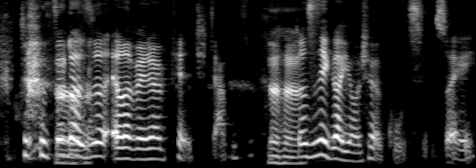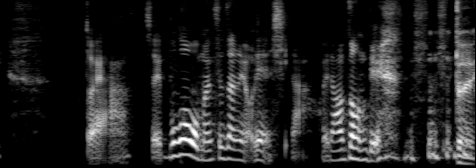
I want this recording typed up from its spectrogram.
就是真的是 elevator pitch 这样子，就是一个有趣的故事。所以，对啊，所以不过我们是真的有练习啦。回到重点，对，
